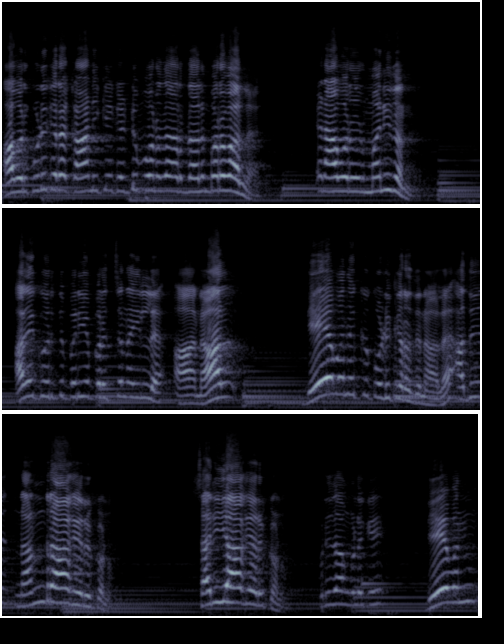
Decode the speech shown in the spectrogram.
அவர் கொடுக்கிற காணிக்கை கெட்டு போனதா இருந்தாலும் பரவாயில்ல. ஏன்னா அவர் ஒரு மனிதன். அதை குறித்து பெரிய பிரச்சனை இல்லை. ஆனால் தேவனுக்கு கொடுக்கிறதுனால அது நன்றாக இருக்கணும். சரியாக இருக்கணும். புரியுதா உங்களுக்கு? தேவன்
